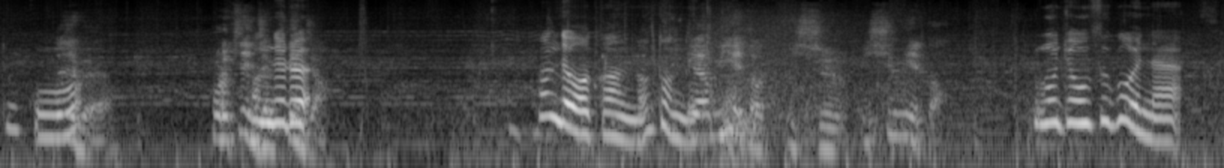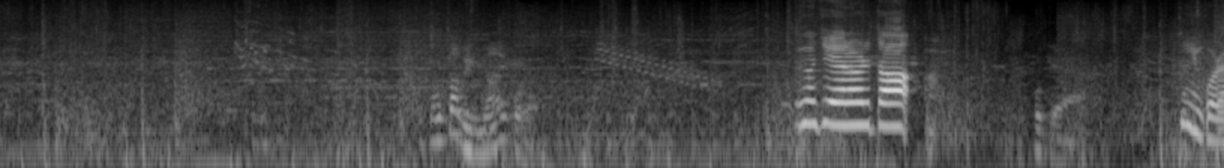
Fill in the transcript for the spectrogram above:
スどこ？大丈夫？ほら来てんじゃん飛んでる。なんでわかんの？飛んんいでや見えた一瞬。一瞬見えた。このちゃんすごいねこれ多分いないこれ。やられた。オッケー。何これ？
